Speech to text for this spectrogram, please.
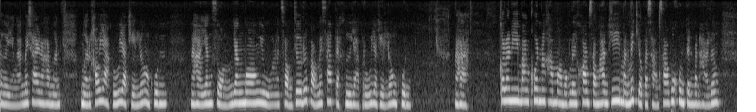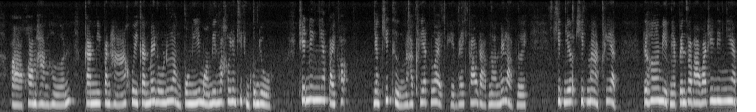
เลยอย่างนั้นไม่ใช่นะคะ เหมือนเหมือนเขาอยากรู้อยากเห็นเรื่องของคุณนะคะ ยังส่องยังมองอยู่ส่องเจอหรือเปล่าไม่ทราบแต่คืออยากรู้อยากเห็นเรื่องของคุณนะคะกรณีบางคนนะคะหมอบอกเลยความสัมพันธ์ที่มันไม่เกี่ยวกับสามเศร้าพวกคุณเป็นปัญหาเรื่องอความห่างเหิน การมีปัญหาคุยกันไม่รู้เรื่อง ตรงนี้หมอมินว่าเขายังคิดถึงคุณอยู่ที่นิ่งเงียบไปเพราะ ยังคิดถึงนะคะเครียดด้วยเห็นไพ่ก้าวดาบนอนไม่หลับเลย คิดเยอะคิดมากเครียด The Hermit เนี่ยเป็นสภาวะที่นิ่งเงียบ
